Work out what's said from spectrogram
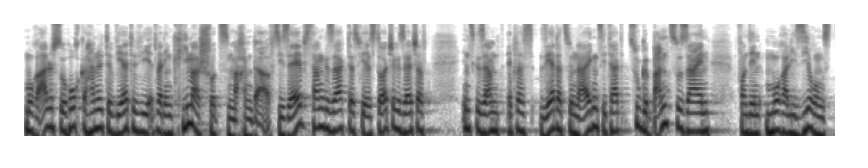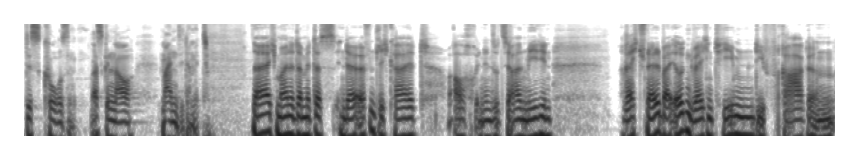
moralisch so hoch gehandelte Werte wie etwa den Klimaschutz machen darf. Sie selbst haben gesagt, dass wir als deutsche Gesellschaft insgesamt etwas sehr dazu neigen, Zitat, zu gebannt zu sein von den Moralisierungsdiskursen. Was genau meinen Sie damit? Naja, ich meine damit, dass in der Öffentlichkeit, auch in den sozialen Medien, recht schnell bei irgendwelchen Themen die Fragen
